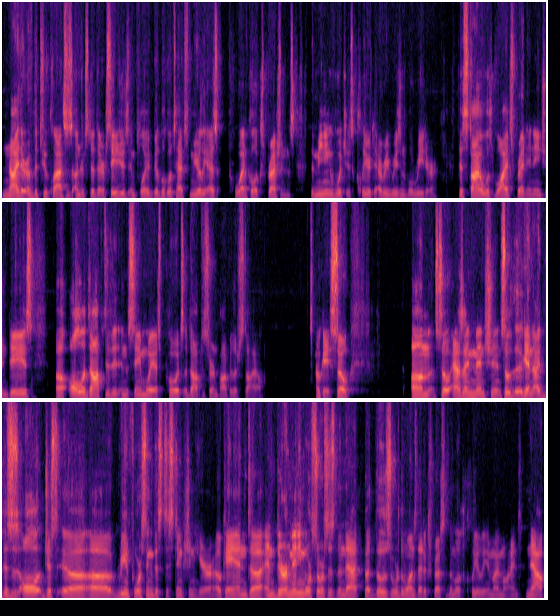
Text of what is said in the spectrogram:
Neither of the two classes understood that our sages employed biblical texts merely as poetical expressions, the meaning of which is clear to every reasonable reader. This style was widespread in ancient days. Uh, all adopted it in the same way as poets adopt a certain popular style. Okay, so um, so as I mentioned, so again, I, this is all just uh, uh, reinforcing this distinction here, okay? And uh, and there are many more sources than that, but those were the ones that expressed it the most clearly in my mind. Now,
